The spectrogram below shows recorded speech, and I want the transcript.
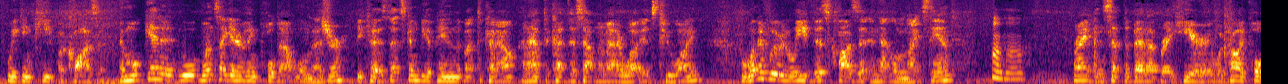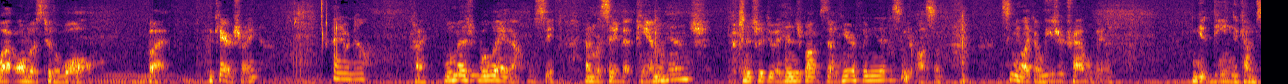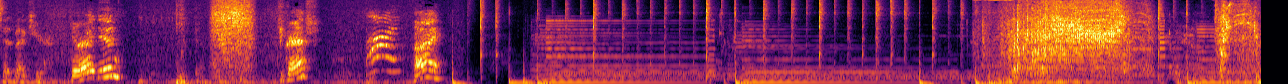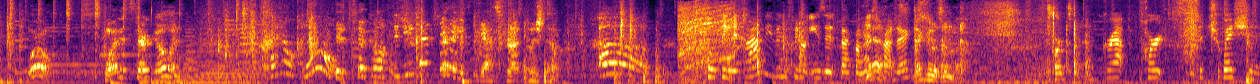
we can keep a closet. And we'll get it, we'll, once I get everything pulled out, we'll measure because that's going to be a pain in the butt to cut out. And I have to cut this out no matter what, it's too wide. But what if we were to leave this closet and that little nightstand, Mm-hmm. right, and set the bed up right here? It would probably pull out almost to the wall. But who cares, right? I don't know. Okay, we'll measure, we'll lay it out, we'll see. I'm gonna save that piano hinge, potentially do a hinge box down here if we need it. It's gonna be awesome. It's gonna be like a leisure travel van. And get Dean to come sit back here. You alright, dude? Did you crash? Bye. Hi. Whoa! Why did it start going? I don't know. It took off. Did you touch it? I think it's the gas strut pushed out. Oh. cool thing to have, even if we don't use it back on this yeah, project. That goes in the parts bin. Scrap parts situation.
